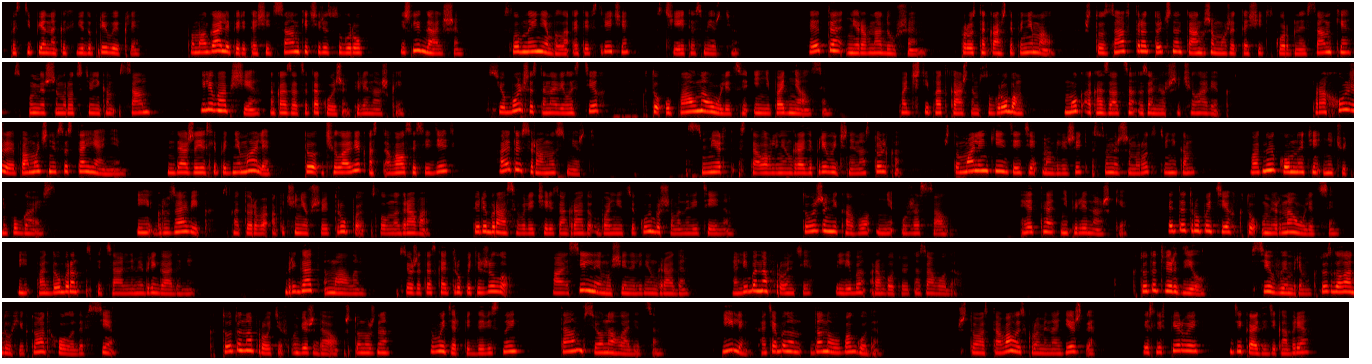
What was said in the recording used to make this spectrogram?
Постепенно к их виду привыкли. Помогали перетащить санки через сугроб и шли дальше, словно и не было этой встречи с чьей-то смертью. Это неравнодушие. Просто каждый понимал – что завтра точно так же может тащить скорбные санки с умершим родственником сам или вообще оказаться такой же пеленашкой. Все больше становилось тех, кто упал на улице и не поднялся. Почти под каждым сугробом мог оказаться замерзший человек. Прохожие помочь не в состоянии. Даже если поднимали, то человек оставался сидеть, а это все равно смерть. Смерть стала в Ленинграде привычной настолько, что маленькие дети могли жить с умершим родственником в одной комнате, ничуть не пугаясь. И грузовик, с которого окоченевшие трупы, словно дрова, перебрасывали через ограду больницы Куйбышева на Литейном, тоже никого не ужасал. Это не пеленашки. Это трупы тех, кто умер на улице и подобран специальными бригадами. Бригад мало. Все же таскать трупы тяжело, а сильные мужчины Ленинграда либо на фронте, либо работают на заводах. Кто-то твердил, все вымрем, кто с голодухи, кто от холода, все. Кто-то, напротив, убеждал, что нужно вытерпеть до весны, там все наладится. Или хотя бы до Нового года. Что оставалось, кроме надежды, если в первой декаде декабря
